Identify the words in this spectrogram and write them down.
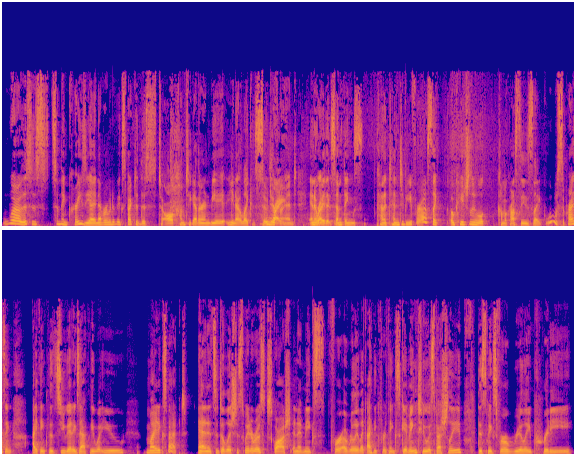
whoa, this is something crazy. I never would have expected this to all come together and be, you know, like so Right. different in a way that some things kind of tend to be for us. Like occasionally we'll come across these like, ooh, surprising. I think that you get exactly what you might expect. And it's a delicious way to roast squash and it makes for a really like I think for Thanksgiving too, especially, this makes for a really pretty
